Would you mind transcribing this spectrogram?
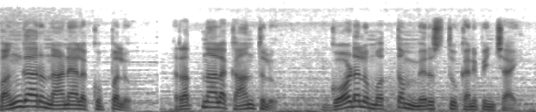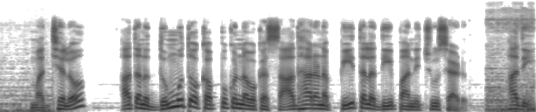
బంగారు నాణేల కుప్పలు రత్నాల కాంతులు గోడలు మొత్తం మెరుస్తూ కనిపించాయి. మధ్యలో అతను దుమ్ముతో కప్పుకున్న ఒక సాధారణ పీతల దీపాన్ని చూశాడు. అది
